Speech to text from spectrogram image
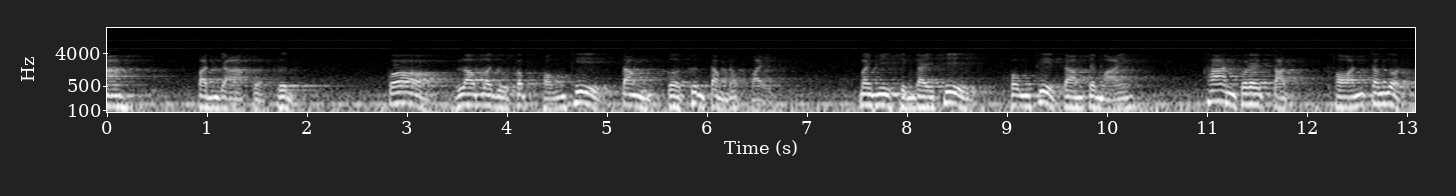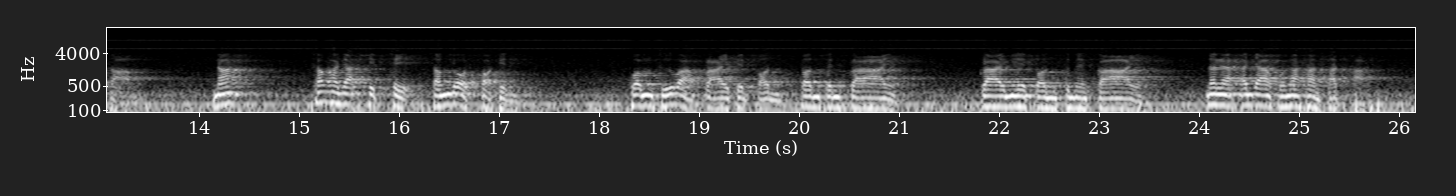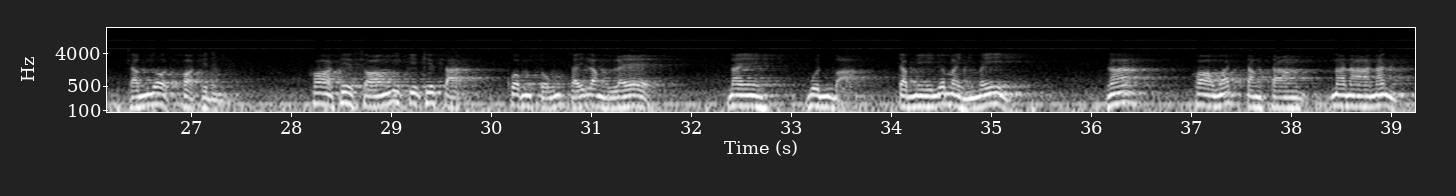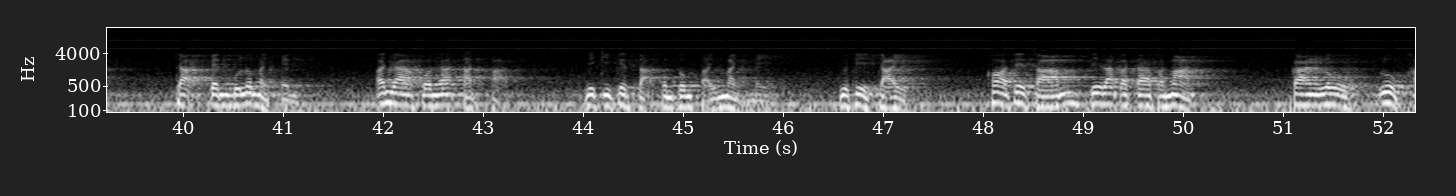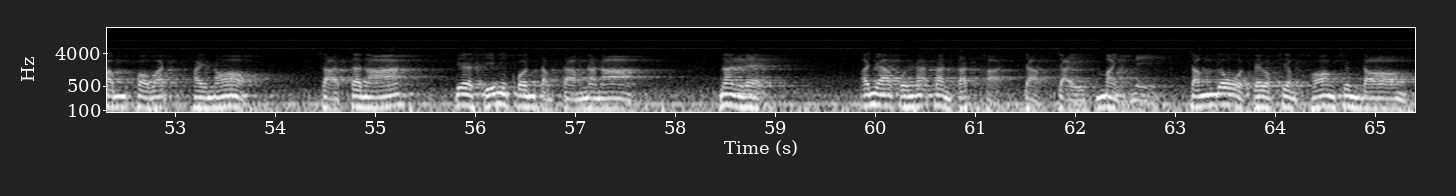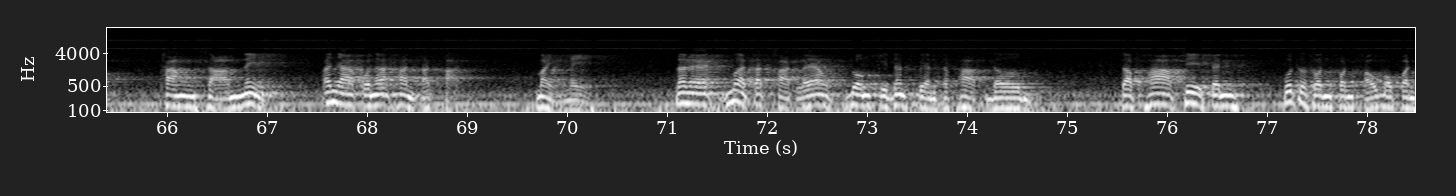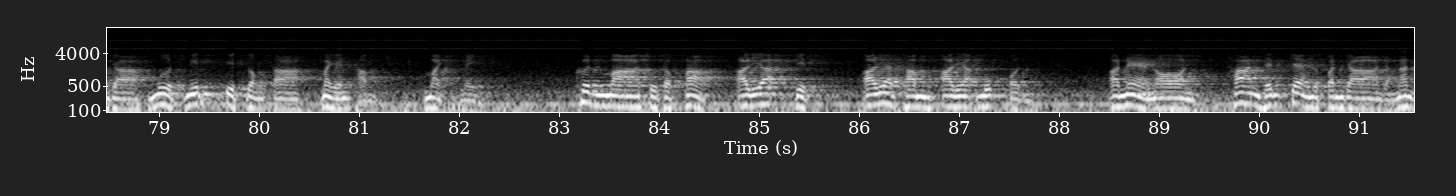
ปัญญาเกิดขึ้น ก็เรามาอยู่กับของที่ตั้งเกิดขึ้นตั้งรับไป ไม่มีสิ่งใดที่คงที่ตามใจหมาย ท่านก็เลยตัดถอนสังโยชน์สามนะทั้งอายะทิฏฐิสังโยชน์ข้อที่หนึ่ง ความถือว่ากลายเป็นตน ตนเป็นกลาย กลายมีตนเป็นกลาย นั่นแหละอัญญาคุณท่านตัดขาดสังโยชน์ข้อที่หนึ่งข้อที่สองวิกิคิสะความสงสัยลังเล ในบุญบาปจะมีหรือไม่มีนะ ข้อวัดต่างๆ นานานั้น จะเป็นบุญหรือไม่เป็น อัญญาคนละตัดขาด วิกิกิสะความสงสัยไม่มีอยู่ที่ใจ ข้อที่สามศีลปตาปมาตการรูปรูปคำขอวัดภายนอก ศาสนาเรียศีนิคนต่างๆ นานา นั่นแหละอัญญาโคนะท่านตัดขาดจากใจไม่มี สังโยชน์ไปว่าเชียงคล้องเชียงดองทางสามนี่อัญญาโคนะท่านตัดขาดไม่มีนั่นแหละเมื่อตัดขาดแล้วดวงจิตนั้นเปลี่ยนสภาพเดิม สภาพที่เป็น พุทธชนคนเขาเบาปัญญา มืดมิดปิดดวงตาไม่เห็นธรรมไม่มีขึ้นมาสุสภาพอริยจิตอริยธรรมอริยบุคคลอันแน่นอนท่านเห็นแจ้งด้วยปัญญาอย่างนั้น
